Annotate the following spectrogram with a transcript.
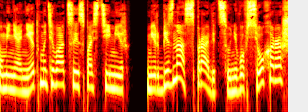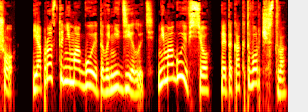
У меня нет мотивации спасти мир. Мир без нас справится, у него все хорошо. Я просто не могу этого не делать. Не могу и все. Это как творчество.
